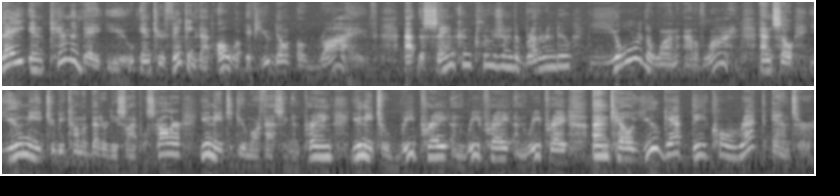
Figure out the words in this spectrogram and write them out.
They intimidate you into thinking that, oh, well, if you don't arrive at the same conclusion the brethren do, you're the one out of line. And so you need to become a better disciple scholar. You need to do more fasting and praying. You need to re-pray and re-pray and re-pray until you get the correct answer.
